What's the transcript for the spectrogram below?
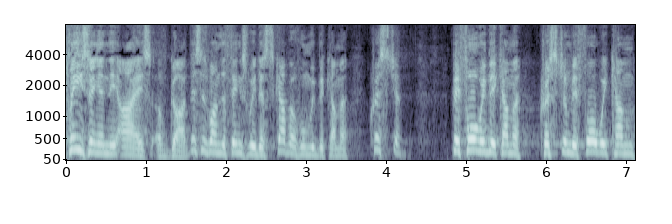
pleasing in the eyes of God. This is one of the things we discover when we become a Christian. Before we become a Christian, before we come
